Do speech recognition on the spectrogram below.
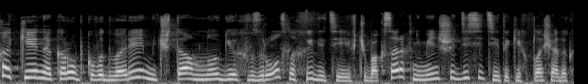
Хоккейная коробка во дворе – мечта многих взрослых и детей. В Чебоксарах не меньше 10 таких площадок.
